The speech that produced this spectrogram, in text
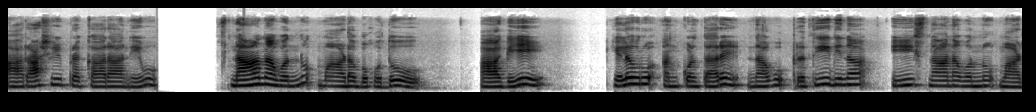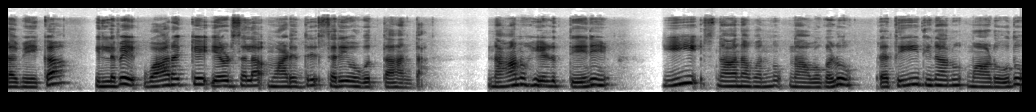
ಆ ರಾಶಿ ಪ್ರಕಾರ ನೀವು ಸ್ನಾನವನ್ನು ಮಾಡಬಹುದು. ಹಾಗೆಯೇ ಕೆಲವರು ಅಂದ್ಕೊಳ್ತಾರೆ ನಾವು ಪ್ರತಿದಿನ ಈ ಸ್ನಾನವನ್ನು ಮಾಡಬೇಕಾ? ಇಲ್ಲವೇ ವಾರಕ್ಕೆ ಎರಡು ಸಲ ಮಾಡಿದರೆ ಸರಿ ಹೋಗುತ್ತಾ ಅಂತ. ನಾನು ಹೇಳುತ್ತೇನೆ, ಈ ಸ್ನಾನವನ್ನು ನಾವುಗಳು ಪ್ರತಿದಿನವೂ ಮಾಡುವುದು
